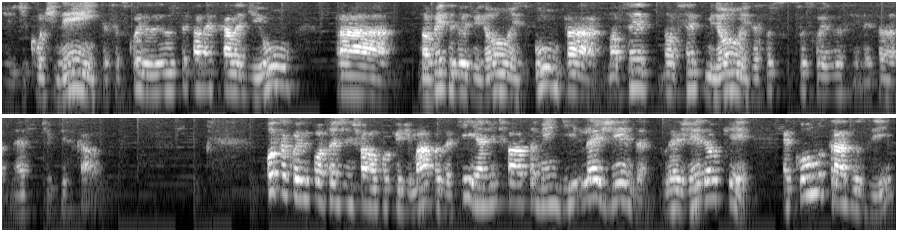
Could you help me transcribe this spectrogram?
de, de continentes, essas coisas, às vezes você está na escala de 1 para 92 milhões, 1 para 900, 900 milhões, essas, essas coisas assim, nessa, nesse tipo de escala. Outra coisa importante a gente falar um pouquinho de mapas aqui é a gente falar também de legenda. Legenda é o quê? É como traduzir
